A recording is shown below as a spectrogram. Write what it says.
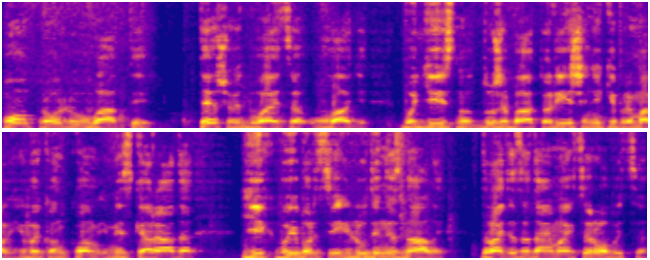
контролювати те, що відбувається у владі. Бо дійсно дуже багато рішень, які приймав і виконком, і міська рада, їх виборці, і люди не знали. Давайте задаємо, як це робиться.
